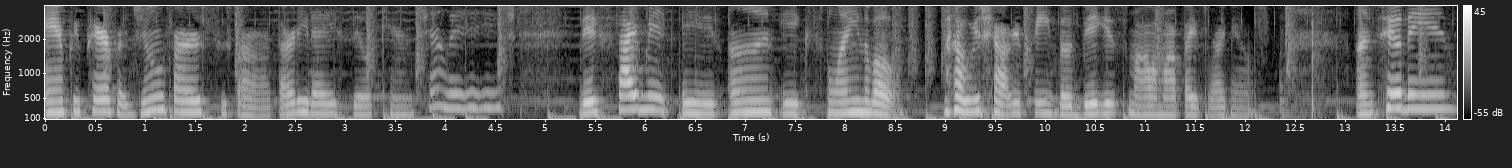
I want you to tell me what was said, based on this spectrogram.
and prepare for June 1st to start our 30 day self care challenge. The excitement is unexplainable. I wish y'all could see the biggest smile on my face right now. Until then,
